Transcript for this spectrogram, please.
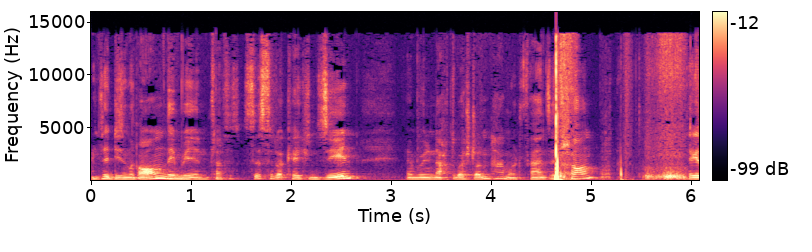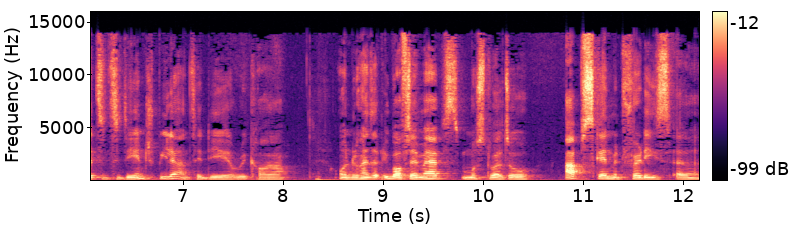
Hinter diesen Raum, den wir in Sister Location sehen, wenn wir die Nacht überstanden haben und Fernsehen schauen. Da gibt es einen CD-Spieler, einen CD-Recorder. Und du kannst halt über auf der Maps, musst du halt so upscannen mit Freddys, äh,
